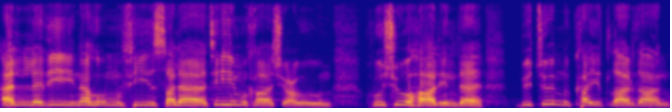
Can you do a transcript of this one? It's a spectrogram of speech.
ellezinehum fi salatihim haşiun. Huşu halinde bütün kayıtlardan,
